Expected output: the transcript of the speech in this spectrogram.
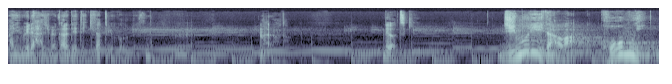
アニメで初めから出てきたということですね。うん。なるほど。では次。ジムリーダーは公務員。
